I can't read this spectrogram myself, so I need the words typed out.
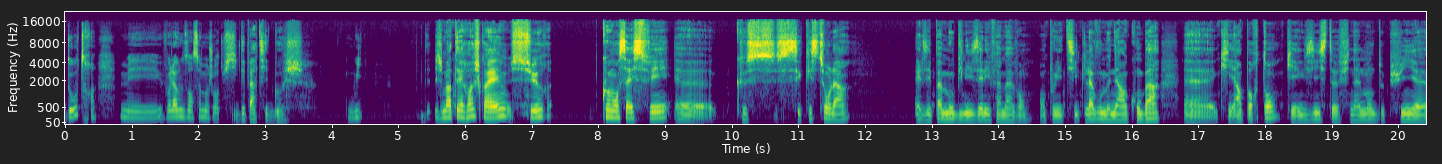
d'autres, mais voilà où nous en sommes aujourd'hui. Des partis de gauche. Oui. Je m'interroge quand même sur comment ça se fait que ces questions-là, elles n'aient pas mobilisé les femmes avant en politique. Là, vous menez un combat euh, qui est important, qui existe finalement depuis euh,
